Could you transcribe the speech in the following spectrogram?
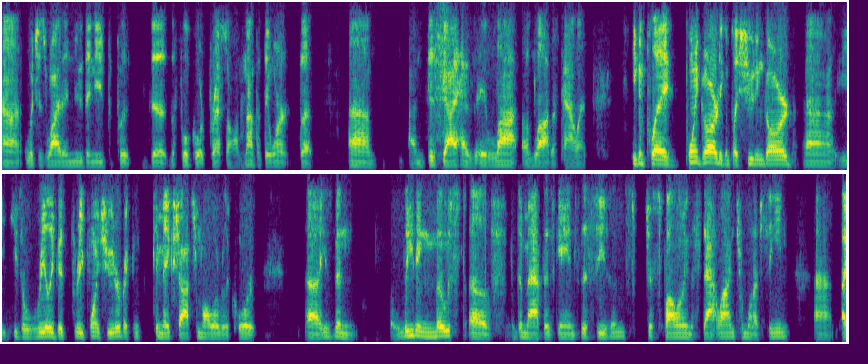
uh, which is why they knew they needed to put the the full court press on. Not that they weren't, but um, uh, this guy has a lot, a lot of talent. He can play point guard. He can play shooting guard. Uh, he, he's a really good three point shooter, but can can make shots from all over the court. Uh, he's been leading most of DeMatha's games this season, just following the stat lines from what I've seen. Uh, I,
